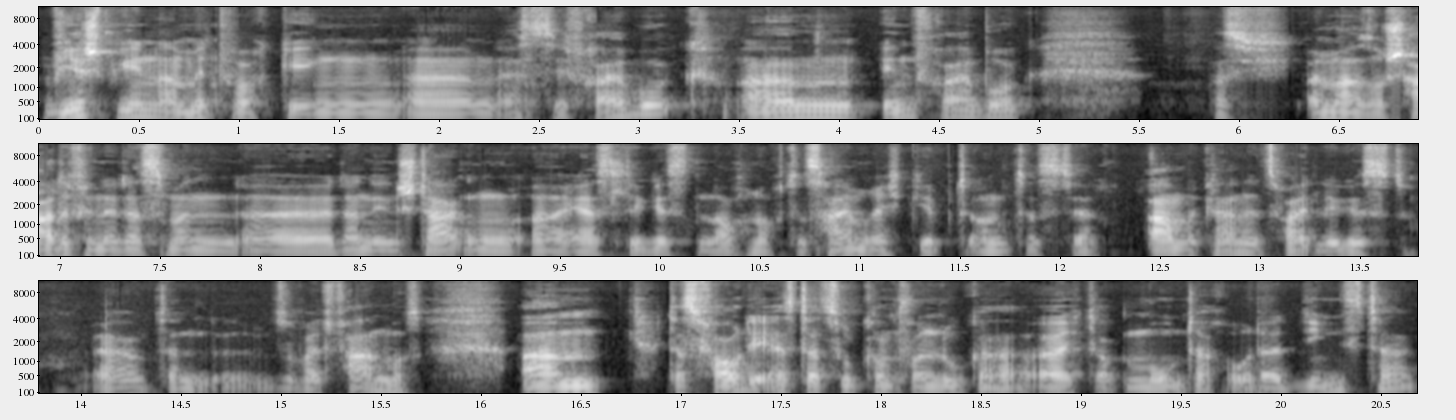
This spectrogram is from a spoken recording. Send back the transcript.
Wir spielen am Mittwoch gegen äh, SC Freiburg ähm, in Freiburg. Was ich immer so schade finde, dass man äh, dann den starken äh, Erstligisten auch noch das Heimrecht gibt und dass der arme kleine Zweitligist ja, dann äh, soweit fahren muss. Ähm, das VDS dazu kommt von Luca, äh, ich glaube Montag oder Dienstag.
